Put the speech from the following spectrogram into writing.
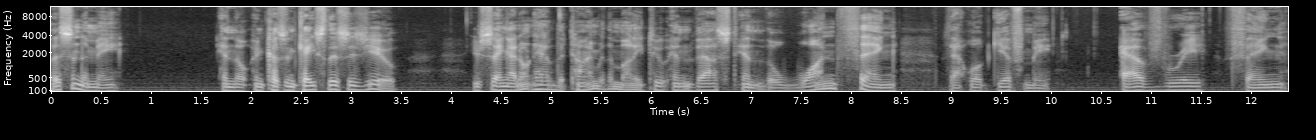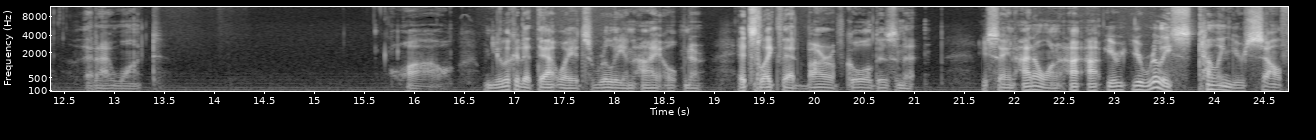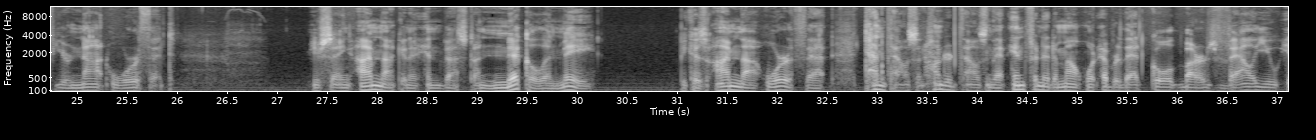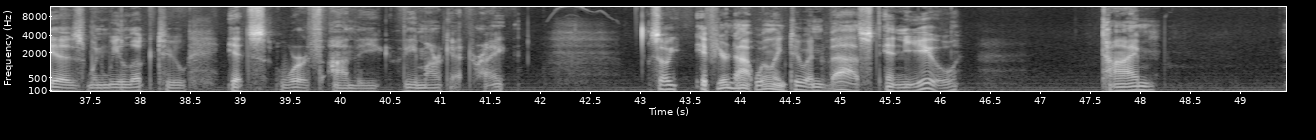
Listen to me. In the because in case this is you, you're saying I don't have the time or the money to invest in the one thing that will give me everything that I want. Wow. When you look at it that way, it's really an eye opener. It's like that bar of gold, isn't it? You're saying, I don't want to. you're, you're really telling yourself you're not worth it. You're saying, I'm not going to invest a nickel in me because I'm not worth that 10,000, 100,000, that infinite amount, whatever that gold bar's value is when we look to its worth on the, the market, right? So if you're not willing to invest in you, time,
